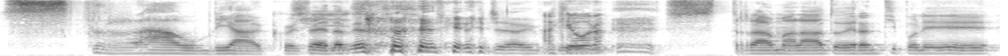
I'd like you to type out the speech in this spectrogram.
Straubriaco, cioè Sì, davvero sì, in A che ora? Stramalato, erano tipo le...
